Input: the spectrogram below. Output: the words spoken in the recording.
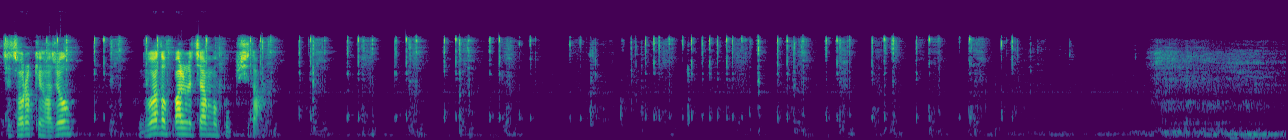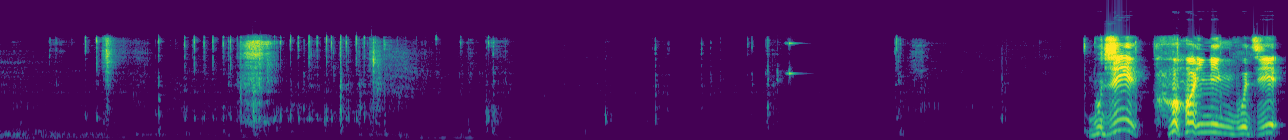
이제 저렇게 가죠? 누가 더 빠를지 한번 봅시다 뭐지? 타이밍 뭐지?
